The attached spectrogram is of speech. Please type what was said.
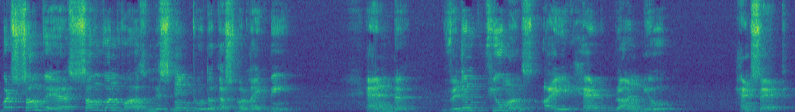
But somewhere, someone was listening to the customer like me. And within few months, I had brand new handset,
